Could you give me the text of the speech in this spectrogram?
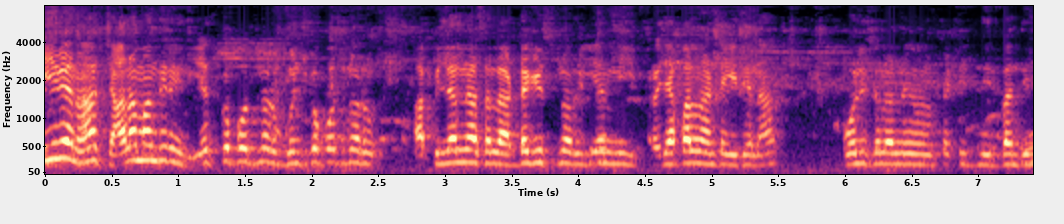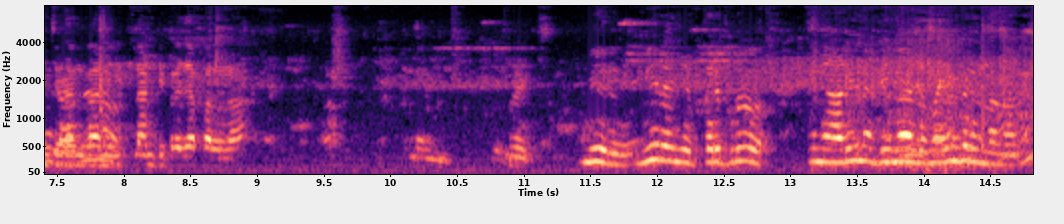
ఈవేనా చాలా మందిని వేసుకోపోతున్నారు గుంజుకోపోతున్నారు. ఆ పిల్లల్ని అసలు అడ్డగిస్తున్నారు. ఏం మీ ప్రజాపాలన అంటే ఇదేనా? పోలీసులను పెట్టి నిర్బంధించడం కానీ ఇట్లాంటి ప్రజాపాలన? మీరు మీరేం చెప్తారు? ఇప్పుడు నేను అడిగిన డిమాండ్ మహేంద్ర ఉన్నాను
